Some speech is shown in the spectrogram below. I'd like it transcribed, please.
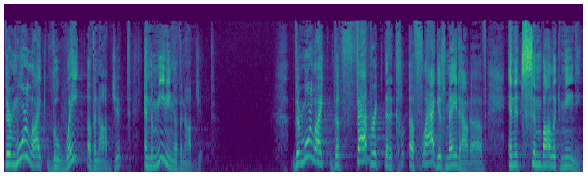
They're more like the weight of an object and the meaning of an object. They're more like the fabric that a, a flag is made out of and its symbolic meaning.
